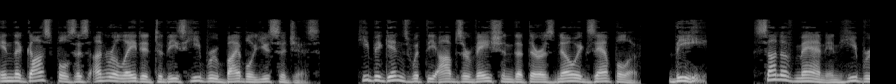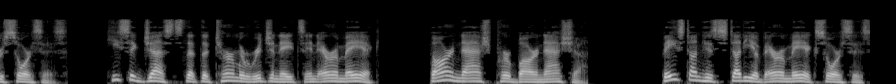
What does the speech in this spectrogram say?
in the Gospels is unrelated to these Hebrew Bible usages. He begins with the observation that there is no example of the Son of Man in Hebrew sources. He suggests that the term originates in Aramaic bar nash per bar nasha. Based on his study of Aramaic sources,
